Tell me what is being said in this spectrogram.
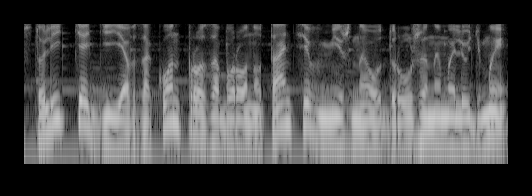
століття діяв закон про заборону танців між неодруженими людьми.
